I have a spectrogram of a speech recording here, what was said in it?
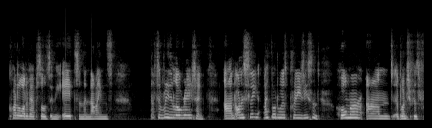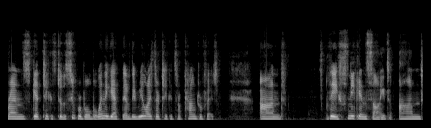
quite a lot of episodes in the 8s and the 9s. That's a really low rating. And honestly, I thought it was pretty decent. Homer and a bunch of his friends get tickets to the Super Bowl, but when they get there, they realize their tickets are counterfeit. And they sneak inside and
